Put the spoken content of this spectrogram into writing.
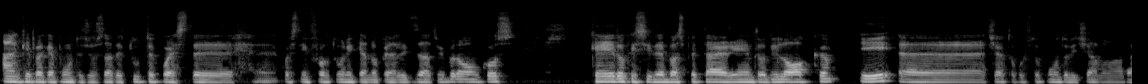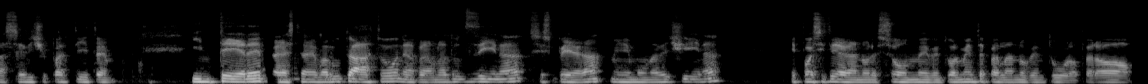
anche perché appunto ci sono state tutte queste eh, questi infortuni che hanno penalizzato i Broncos. Credo che si debba aspettare il rientro di Locke e eh, certo a questo punto diciamo non avrà 16 partite intere per essere valutato, ne avrà una dozzina, si spera, minimo una decina e poi si tireranno le somme eventualmente per l'anno 21, però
